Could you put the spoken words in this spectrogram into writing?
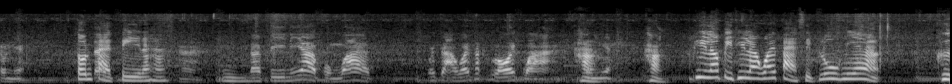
ต้นเนี้ย ต้น 8 ปีนะคะ อ่าอืม แต่ปีเนี้ยผมว่าก็จะเอาไว้สักร้อยกว่าค่ะ อย่างเงี้ยค่ะ พี่แล้วปีที่แล้วไว้ 80 ลูกเนี่ย คือ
